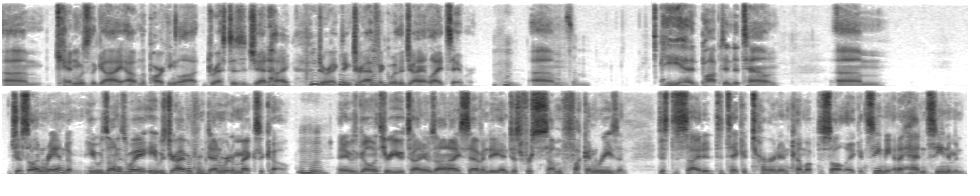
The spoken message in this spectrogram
um, Ken was the guy out in the parking lot dressed as a Jedi, directing traffic with a giant lightsaber. awesome. He had popped into town um, just on random. He was on his way. He was driving from Denver to Mexico, and he was going through Utah. And he was on I seventy, and just for some fucking reason, just decided to take a turn and come up to Salt Lake and see me. And I hadn't seen him in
